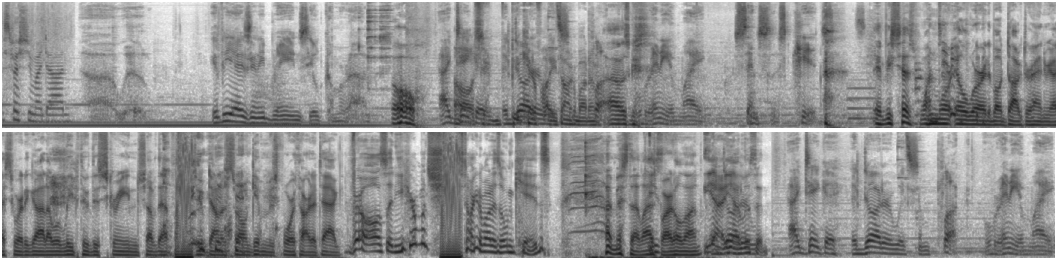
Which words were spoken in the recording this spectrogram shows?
especially my dad. Ah, well, if he has any brains, he'll come around. Oh, I take Oh, so a be careful how you talk about him. I was gonna- over any of my senseless kids. if he says one more ill word about Dr. Henry, I swear to God, I will leap through this screen and shove that fucking soup down his throat and give him his fourth heart attack. Bro, also, of a sudden you hear how much he's talking about his own kids. I missed that last part. Hold on. Yeah, daughter- yeah. Listen. I take a, a daughter with some pluck over any of my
